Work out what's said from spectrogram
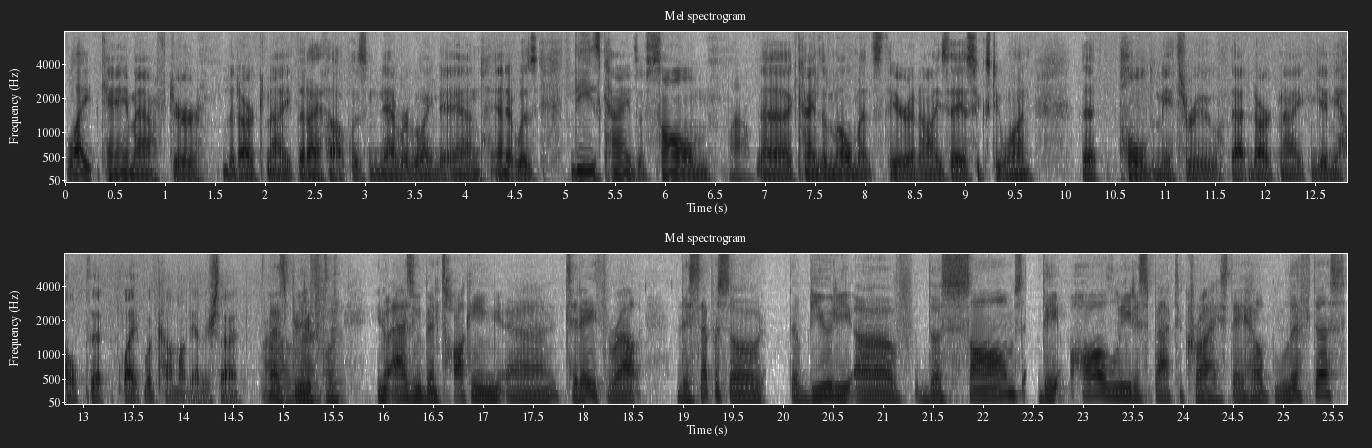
Light came after the dark night that I thought was never going to end. And it was these kinds of psalm uh, kinds of moments here in Isaiah 61 that pulled me through that dark night and gave me hope that light would come on the other side. That's beautiful. You know, as we've been talking uh, today throughout this episode, the beauty of the Psalms, they all lead us back to Christ. They help lift us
